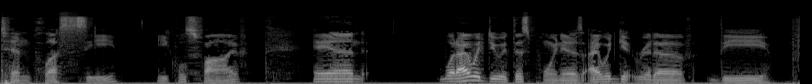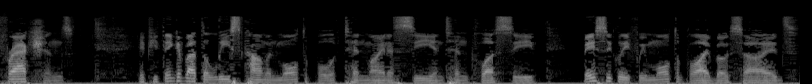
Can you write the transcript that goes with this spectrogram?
10 plus c equals 5. And what I would do at this point is I would get rid of the fractions, if you think about the least common multiple of 10 minus c and 10 plus c, basically if we multiply both sides,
